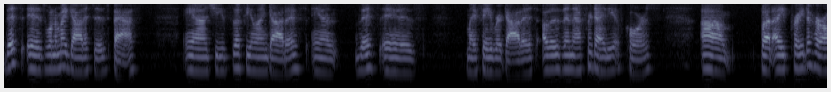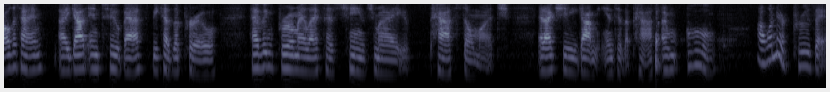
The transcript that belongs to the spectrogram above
This is one of my goddesses, Bast, and she's the feline goddess, and this is my favorite goddess, other than Aphrodite, of course. Um, but I pray to her all the time. I got into Bast because of Prue. Having Prue in my life has changed my path so much. It actually got me into the path. I'm oh, I wonder if Prue's the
